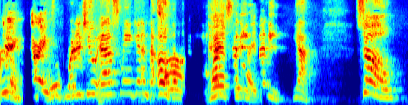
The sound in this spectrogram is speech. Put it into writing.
Okay, all right. What did you ask me again? Oh, Past life. Yeah. So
